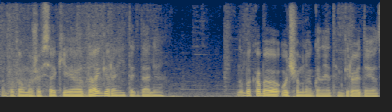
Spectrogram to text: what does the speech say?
а потом уже всякие даггеры и так далее. Ну, БКБ очень много на этом герое дает.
